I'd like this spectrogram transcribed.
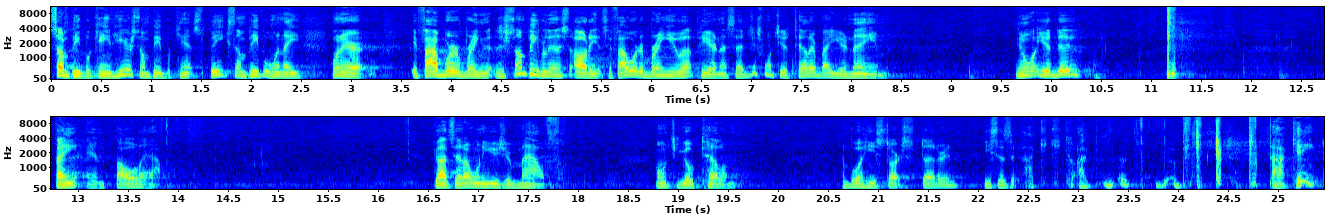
Some people can't hear, some people can't speak. Some people, when they, when they're, if I were to bring, there's some people in this audience, if I were to bring you up here and I said, I just want you to tell everybody your name, you know what you'd do? Faint and fall out. God said, I want to use your mouth. I want you to go tell them. And boy, he starts stuttering. He says, I, I, I can't.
